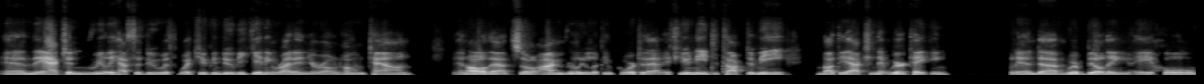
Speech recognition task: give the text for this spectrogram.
And the action really has to do with what you can do beginning right in your own hometown and all of that. So I'm really looking forward to that. If you need to talk to me about the action that we're taking, and uh, we're building a whole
